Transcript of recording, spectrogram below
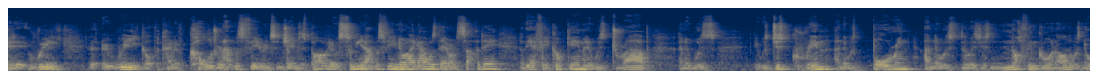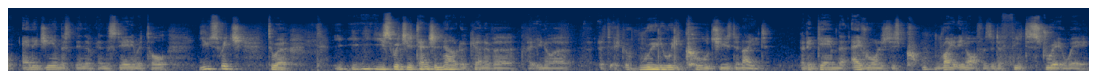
it really it really got the kind of cauldron atmosphere in St James's Park. It was sunny atmosphere. You know, like I was there on Saturday at the FA Cup game, and it was drab, and it was it was just grim, and it was boring, and there was there was just nothing going on. There was no energy in the in the, in the stadium at all. You switch to a you, you switch your attention now to kind of a, a you know a, a, a really really cold Tuesday night and a game that everyone is just writing off as a defeat straight away,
